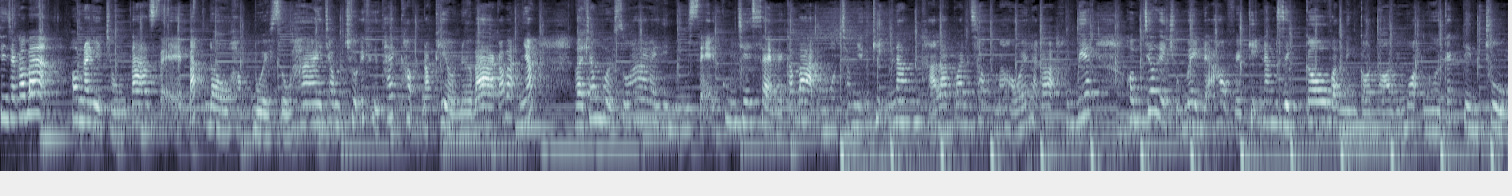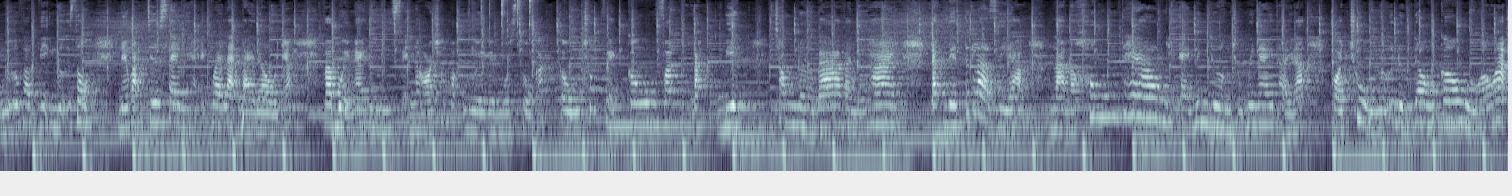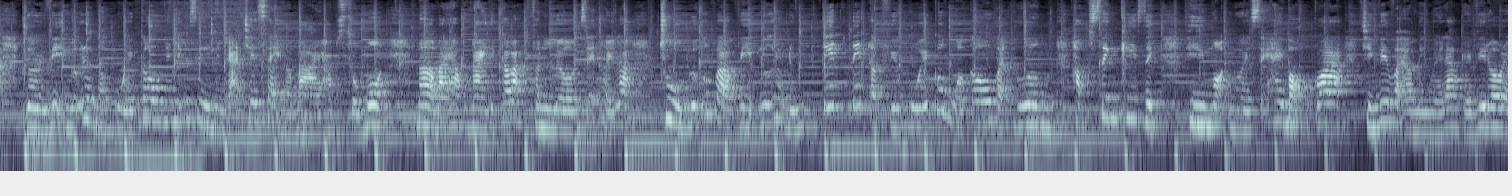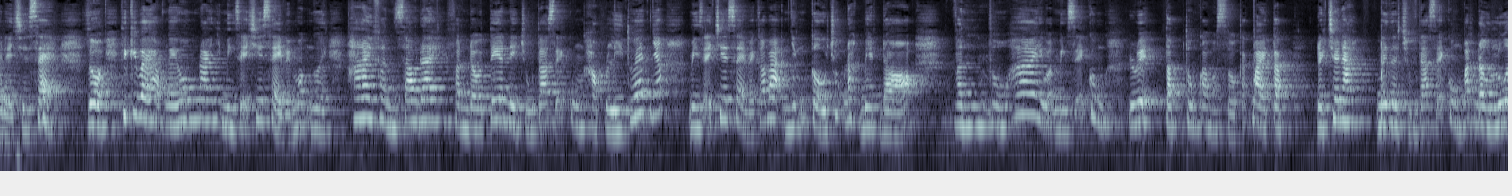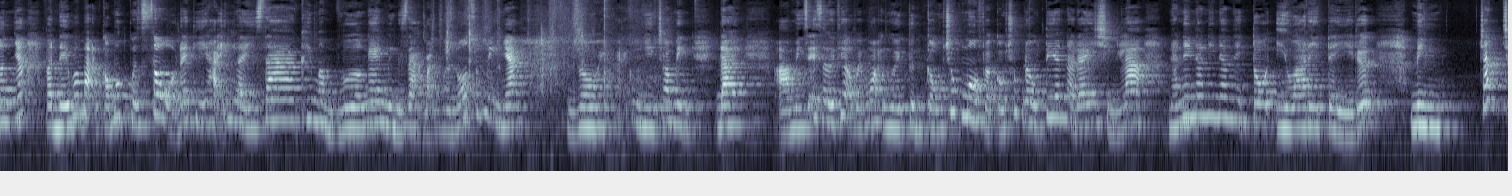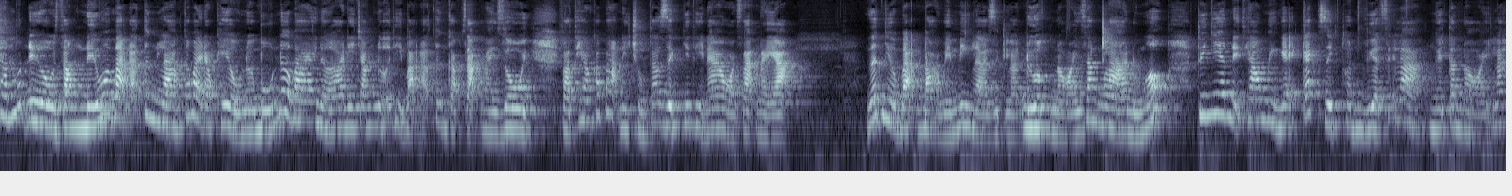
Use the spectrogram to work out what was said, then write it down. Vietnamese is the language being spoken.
Xin chào các bạn, hôm nay thì chúng ta sẽ bắt đầu học buổi số 2 trong chuỗi thử thách học đọc hiểu N3 các bạn nhé. Và trong buổi số 2 này thì mình sẽ cùng chia sẻ với các bạn một trong những kỹ năng khá là quan trọng mà hầu hết là các bạn không biết. Hôm trước thì chúng mình đã học về kỹ năng dịch câu và mình có nói với mọi người cách tìm chủ ngữ và vị ngữ rồi. Nếu bạn chưa xem thì hãy quay lại bài đầu nhé. Và buổi này thì mình sẽ nói cho mọi người về một số các cấu trúc về câu văn đặc biệt trong N3 và N2 Đặc biệt tức là gì ạ? Là nó không theo những cái bình thường chúng mình hay thấy là có chủ ngữ đứng đầu câu, đúng không ạ? Rồi vị ngữ đứng đầu cuối câu như những gì mình đã chia sẻ ở bài học số 1 Mà ở bài học này thì các bạn phần lớn sẽ thấy là chủ ngữ và vị ngữ đứng nhất ở phía cuối cùng của câu và thường, học sinh khi dịch thì mọi người sẽ hay bỏ qua. Chính vì vậy mà mình mới làm cái video này để chia sẻ. Rồi, thì cái bài học ngày hôm nay thì mình sẽ chia sẻ với mọi người hai phần sau đây. Phần đầu tiên thì chúng ta sẽ cùng học lý thuyết nhé mình sẽ chia sẻ với các bạn những cấu trúc đặc biệt đó. Phần số 2 thì bọn mình sẽ cùng luyện tập thông qua một số các bài tập. Được chưa nào? Bây giờ chúng ta sẽ cùng bắt đầu luôn nhé và nếu mà bạn có một cuốn sổ ở đây thì hãy lấy ra khi mà vừa nghe mình giảng, bạn vừa nốt giúp mình nha rồi hãy cùng nhìn cho mình. Đây à, mình sẽ giới thiệu với mọi người từng cấu trúc một và cấu trúc đầu tiên ở đây chính là nani nani nani to iwarete mình chắc chắn một điều rằng nếu mà bạn đã từng làm các bài đọc hiểu N4, N3, N2 đi chăng nữa thì bạn đã từng gặp dạng này rồi. Và theo các bạn thì chúng ta dịch như thế nào ở dạng này ạ? rất nhiều bạn bảo với mình là dịch là được nói rằng là đúng không? Tuy nhiên để theo mình ấy cách dịch thuần việt sẽ là người ta nói là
